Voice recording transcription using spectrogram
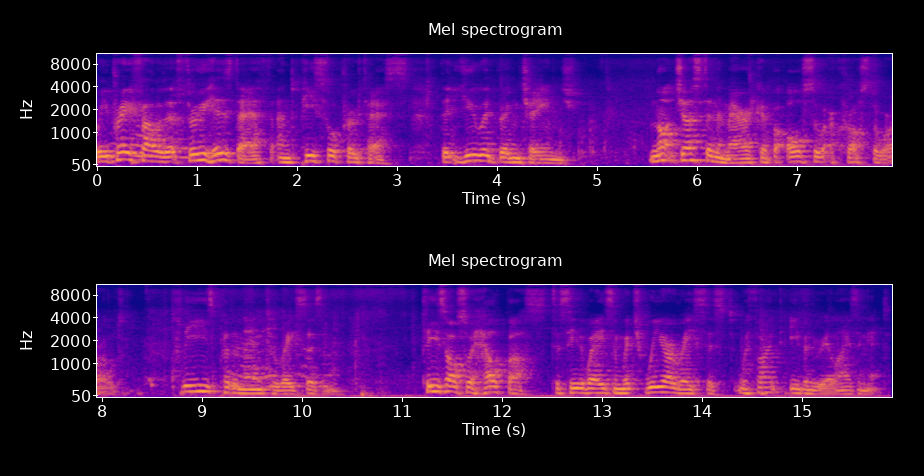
We pray, Father, that through his death and peaceful protests, that you would bring change, not just in America, but also across the world. Please put an end to racism. Please also help us to see the ways in which we are racist without even realizing it.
